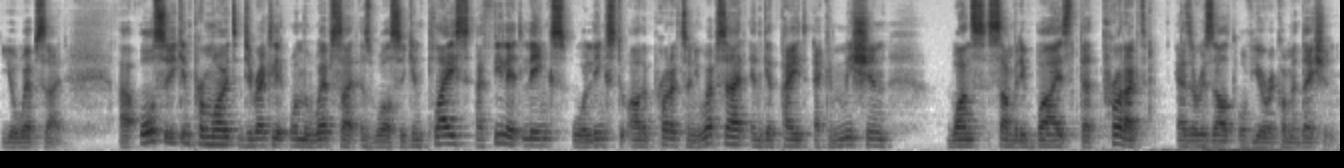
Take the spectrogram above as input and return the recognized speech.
your website. Uh, also, you can promote directly on the website as well. So you can place affiliate links or links to other products on your website and get paid a commission once somebody buys that product as a result of your recommendation.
